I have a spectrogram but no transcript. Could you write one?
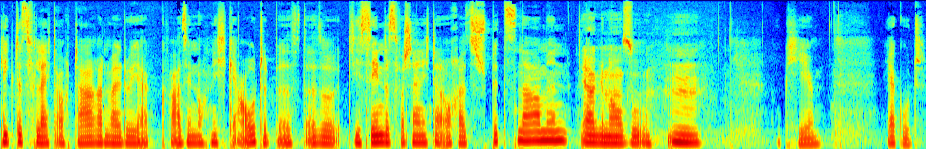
Liegt es vielleicht auch daran, weil du ja quasi noch nicht geoutet bist? Also die sehen das wahrscheinlich dann auch als Spitznamen. Ja, genau so. Mhm. Okay. Ja gut.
